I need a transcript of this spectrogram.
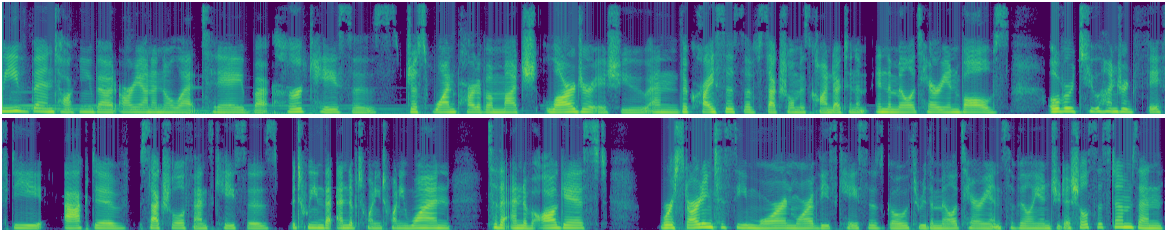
We've been talking about Ariana Nolet today, but her case is just one part of a much larger issue. And the crisis of sexual misconduct in, in the military involves over 250 active sexual offense cases between the end of 2021 to the end of August. We're starting to see more and more of these cases go through the military and civilian judicial systems. And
